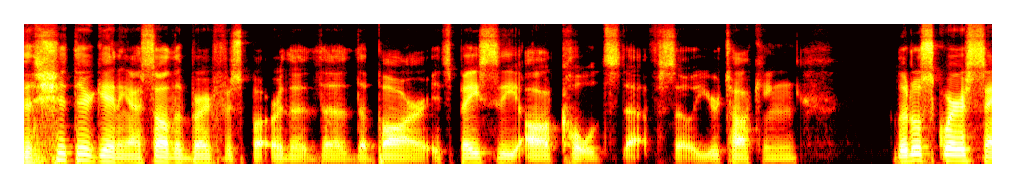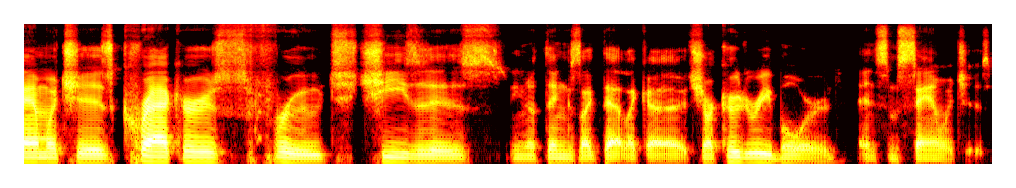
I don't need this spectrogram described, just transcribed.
the shit they're getting, I saw the breakfast bar or the the the bar. It's basically all cold stuff. So you're talking little square sandwiches, crackers, fruit, cheeses, you know, things like that, like a charcuterie board and some sandwiches.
